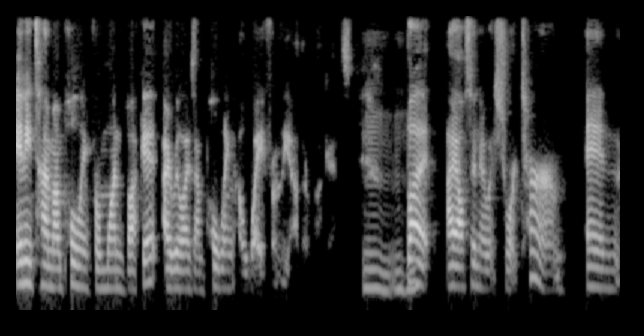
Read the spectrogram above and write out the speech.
Anytime I'm pulling from one bucket, I realize I'm pulling away from the other buckets. Mm-hmm. But I also know it's short term and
